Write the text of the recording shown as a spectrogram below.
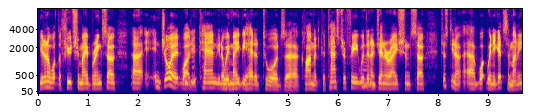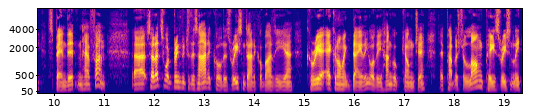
You don't know what the future may bring. So uh, enjoy it while you can. You know we may be headed towards uh, climate catastrophe within a generation. So just you know uh, what, when you get some money, spend it and have fun. Uh, so that's what brings me to this article, this recent article by the uh, Korea Economic Daily or the Hanguk Kyungje. They published a long piece recently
